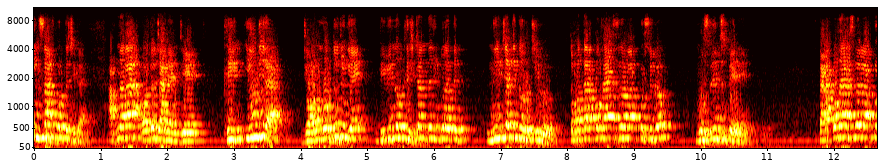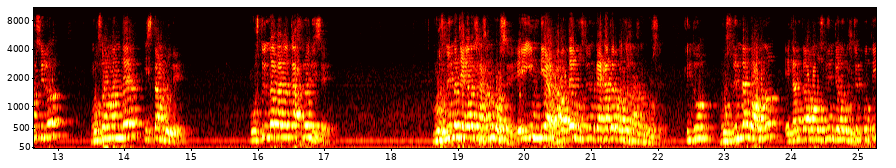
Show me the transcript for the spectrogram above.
ইনসাফ করতে শেখায়। আপনারা হয়তো জানেন যে ইহুদিরা যখন মধ্যযুগে বিভিন্ন খ্রিস্টান দেশগুলোতে নির্যাতিত হচ্ছিল, তখন তারা কোথায় আশ্রয় লাভ করছিল? মুসলিম স্পেনে। তারা কোথায় আশ্রয় লাভ করছিল? মুসলমানদের ইস্তাম্বুলে। মুসলিমরা তাদেরকে আশ্রয় দিছে। মুসলিমরা যেখানে শাসন করছে, এই ইন্ডিয়া, ভারতে মুসলিমরা এক হাজার বছর শাসন করছে। কিন্তু মুসলিমরা কখনো এখানকার মুসলিম জনগোষ্ঠীর প্রতি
